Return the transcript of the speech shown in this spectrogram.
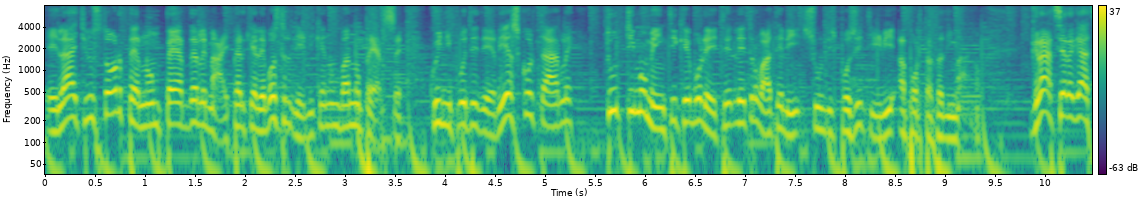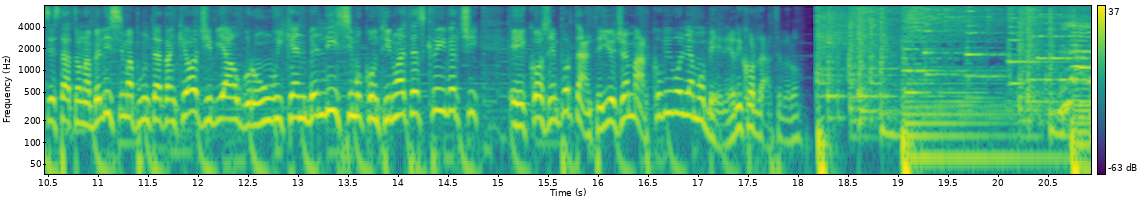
e l'iTunes Store per non perderle mai, perché le vostre dediche non vanno perse. Quindi potete riascoltarle tutti i momenti che volete, le trovate lì sul dispositivi a portata di mano. Grazie ragazzi, è stata una bellissima puntata anche oggi, vi auguro un weekend bellissimo, continuate a scriverci e cosa importante, io e Gianmarco vi vogliamo bene, ricordatevelo. Latte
